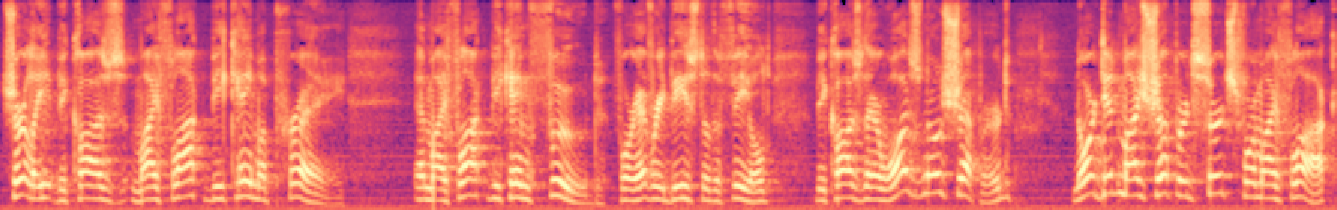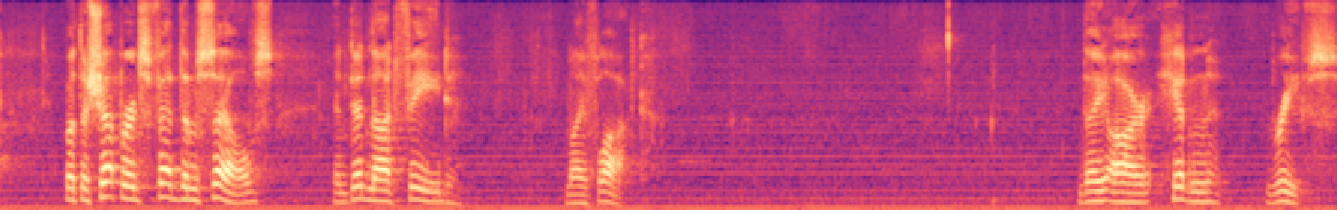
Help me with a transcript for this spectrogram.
surely because my flock became a prey, and my flock became food for every beast of the field, because there was no shepherd, nor did my shepherds search for my flock, but the shepherds fed themselves and did not feed my flock. They are hidden reefs.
